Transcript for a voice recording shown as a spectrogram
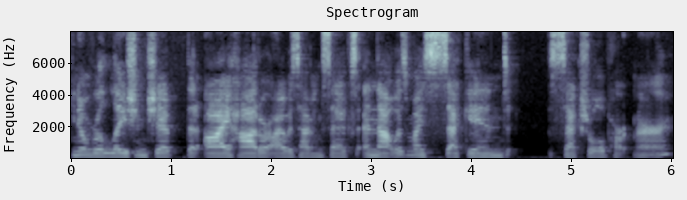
you know, relationship that I had or I was having sex. And that was my second sexual partner.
